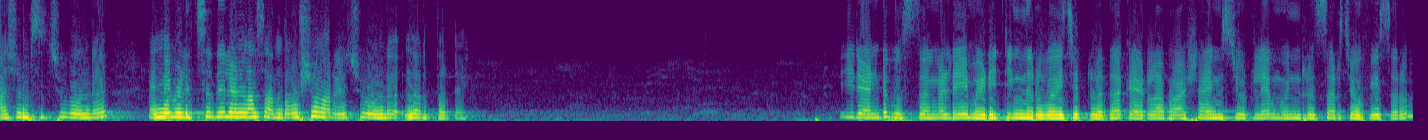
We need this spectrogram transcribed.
ആശംസിച്ചുകൊണ്ട് എന്നെ വിളിച്ചതിലുള്ള സന്തോഷം അറിയിച്ചുകൊണ്ട് നിർത്തട്ടെ. ഈ രണ്ട് പുസ്തകങ്ങളുടെയും എഡിറ്റിംഗ് നിർവഹിച്ചിട്ടുള്ളത് കേരള ഭാഷാ ഇൻസ്റ്റിറ്റ്യൂട്ടിലെ മുൻ റിസർച്ച് ഓഫീസറും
